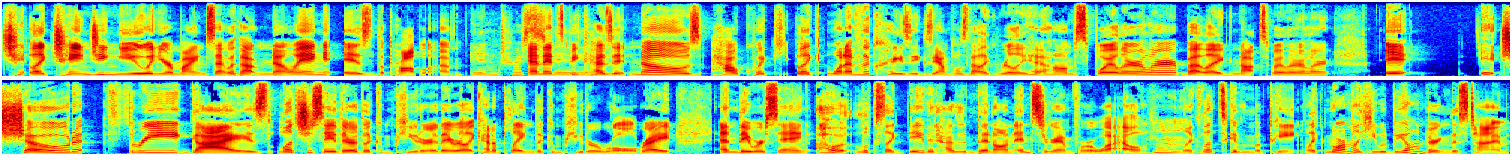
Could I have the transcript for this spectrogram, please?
cha- like changing you and your mindset without knowing is the problem. Interesting. And it's because it knows how quick like one of the crazy examples that like really hit home, spoiler alert, but like not spoiler alert. It it showed three guys, let's just say they're the computer. They were like kind of playing the computer role, right? And they were saying, "Oh, it looks like David hasn't been on Instagram for a while. Hmm, like let's give him a ping. Like normally he would be on during this time."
